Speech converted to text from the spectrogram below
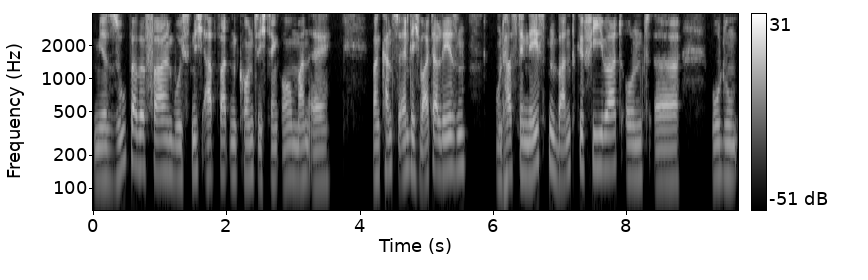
mir super gefallen, wo ich es nicht abwarten konnte. Ich denke, oh Mann, ey, wann kannst du endlich weiterlesen? Und hast den nächsten Band gefiebert und äh, wo du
